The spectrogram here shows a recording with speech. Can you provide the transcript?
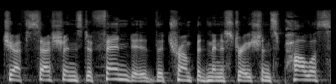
Jeff Sessions defended the Trump administration's policy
